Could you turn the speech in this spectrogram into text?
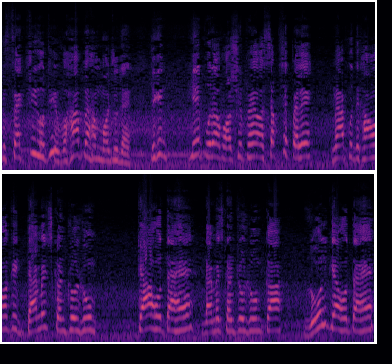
जो फैक्ट्री होती है, वहाँ पे हम मौजूद हैं। लेकिन ये पूरा वॉरशिप है और सबसे पहले मैं आपको दिखाऊँगा कि डैमेज कंट्रोल रूम क्या होता है डैमेज कंट्रोल रूम का रोल क्या होता है।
